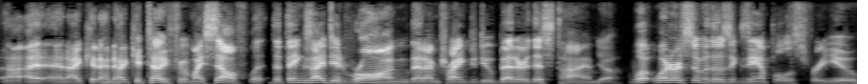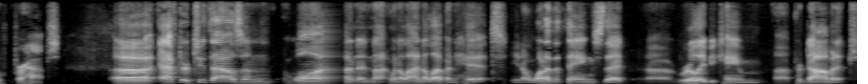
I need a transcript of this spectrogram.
uh, I, and I can and I could tell you for myself the things I did wrong that I'm trying to do better this time. Yeah. What What are some of those examples for you, perhaps? Uh, after 2001 and not, when 9/11 hit, you know, one of the things that uh, really became uh, predominant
